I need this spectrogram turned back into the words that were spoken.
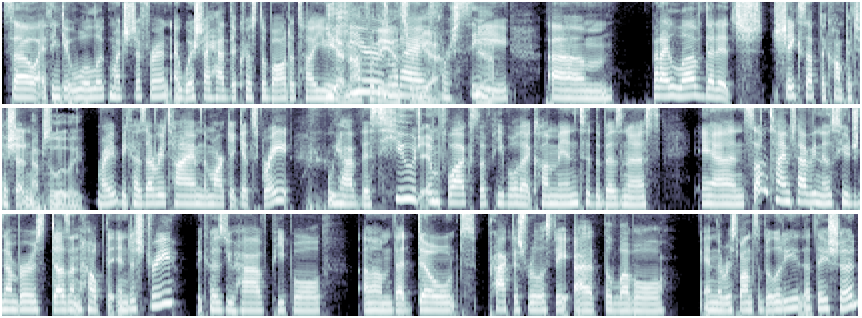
So I think it will look much different. I wish I had the crystal ball to tell you, Yeah, not for the here's what answer, I yeah. foresee. Um, but I love that it sh- shakes up the competition. Absolutely. right? Because every time the market gets great, we have this huge influx of people that come into the business. And sometimes having those huge numbers doesn't help the industry because you have people um, that don't practice real estate at the level and the responsibility that they should.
